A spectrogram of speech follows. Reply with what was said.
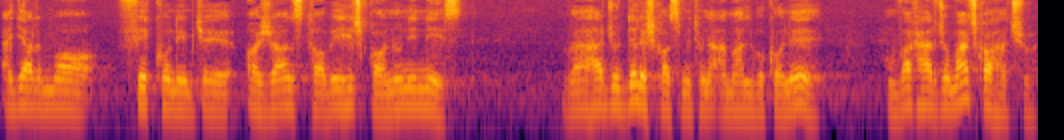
اگر ما فکر کنیم که آژانس تابع هیچ قانونی نیست و هر جور دلش خواست می‌تونه عمل بکنه اون وقت هرج و مرج خواهد شد.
